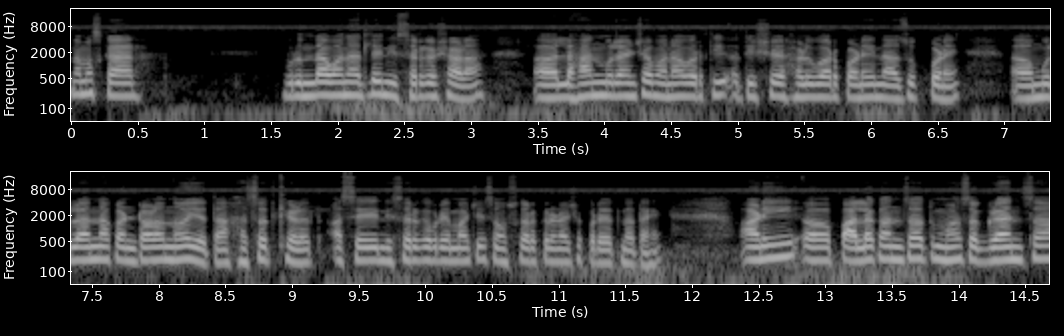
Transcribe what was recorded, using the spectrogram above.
नमस्कार. वृंदावनातले निसर्गशाळा लहान मुलांच्या मनावरती अतिशय हळुवारपणे नाजूकपणे मुलांना कंटाळा न येता हसत खेळत असे निसर्गप्रेमाचे संस्कार करण्याच्या प्रयत्नात आहे. आणि पालकांचा तुम्हा सगळ्यांचा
